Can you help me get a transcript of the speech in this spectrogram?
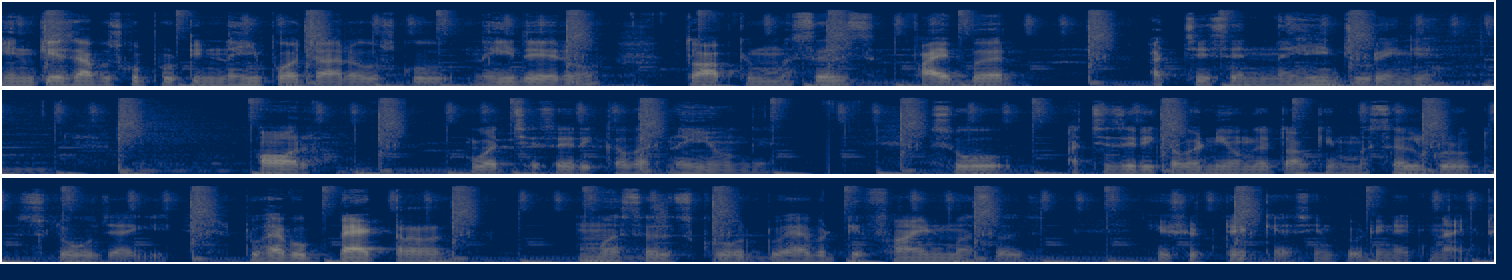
इन केस आप उसको प्रोटीन नहीं पहुँचा रहे हो, उसको नहीं दे रहे हो तो आपके मसल्स फाइबर अच्छे से नहीं जुड़ेंगे और वो अच्छे से रिकवर नहीं होंगे। सो so, अच्छे से रिकवर नहीं होंगे तो आपकी मसल ग्रोथ स्लो हो जाएगी। To have a better muscles growth to have a defined muscles you should take calcium protein at night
